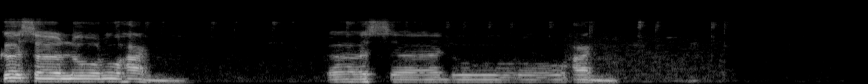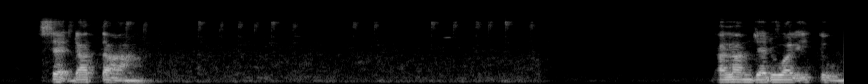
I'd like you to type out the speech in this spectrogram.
keseluruhan. Keseluruhan. Set data. Dalam jadual itu.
